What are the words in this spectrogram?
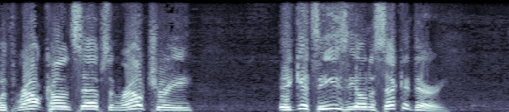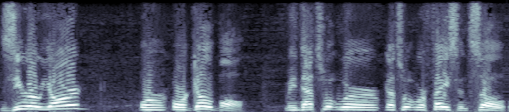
with route concepts and route tree, it gets easy on the secondary. Zero yard or or go ball. I mean that's what we're that's what we're facing. So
